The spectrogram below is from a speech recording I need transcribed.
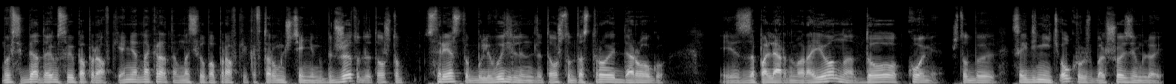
Мы всегда даем свои поправки. Я неоднократно вносил поправки ко второму чтению к бюджету для того, чтобы средства были выделены для того, чтобы достроить дорогу из Заполярного района до Коми, чтобы соединить округ с Большой землей.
